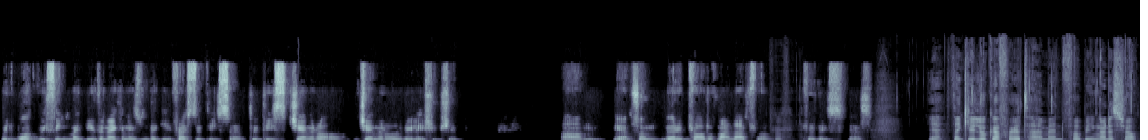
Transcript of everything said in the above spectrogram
with what we think might be the mechanism that give rise to this uh, to this general general relationship. Um, yeah, so I'm very proud of my lab for for this. Yes. Yeah, thank you, Luca, for your time and for being on the show.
